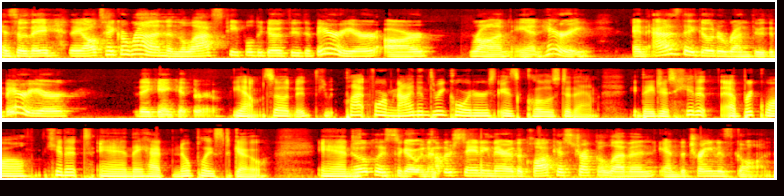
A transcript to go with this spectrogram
And so they they all take a run, and the last people to go through the barrier are Ron and Harry. And as they go to run through the barrier, they can't get through. Yeah, so platform nine and three quarters is closed to them. They just hit it a brick wall, hit it, and they had no place to go. And No place to go. And now they're standing there. The clock has struck 11 and the train is gone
